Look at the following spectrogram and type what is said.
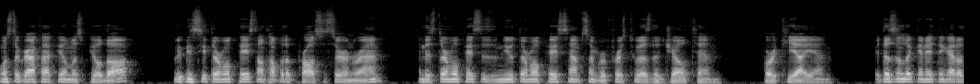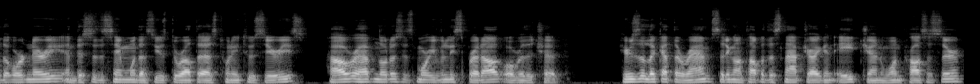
Once the graphite film is peeled off, we can see thermal paste on top of the processor and RAM, and this thermal paste is the new thermal paste Samsung refers to as the Gel Tim, or TIM. It doesn't look anything out of the ordinary, and this is the same one that's used throughout the S22 series. However, I have noticed it's more evenly spread out over the chip. Here's a look at the RAM sitting on top of the Snapdragon 8 Gen 1 processor,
